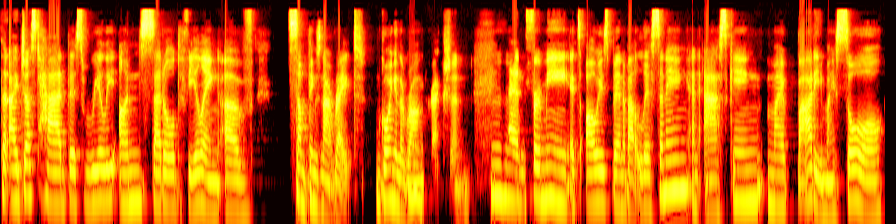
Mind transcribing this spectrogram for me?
that I just had this really unsettled feeling of something's not right. I'm going in the wrong mm-hmm. direction. Mm-hmm. And for me, it's always been about listening and asking my body, my soul,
